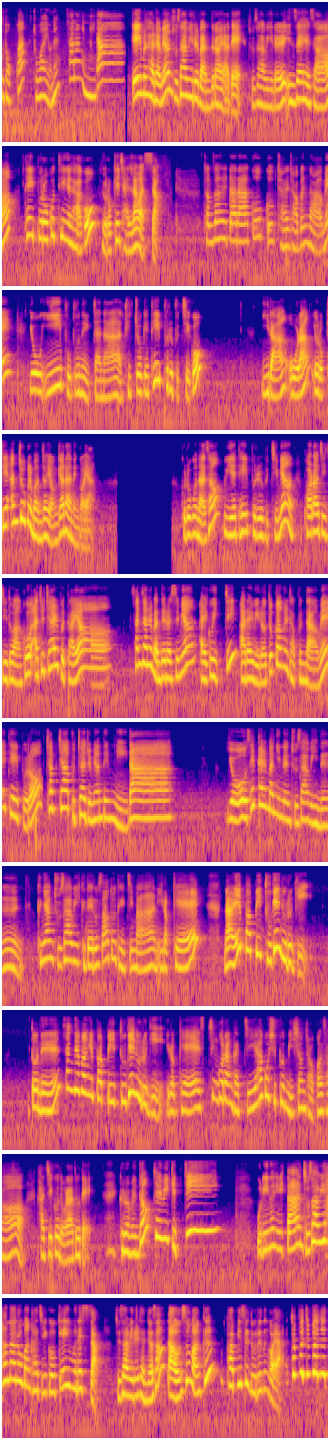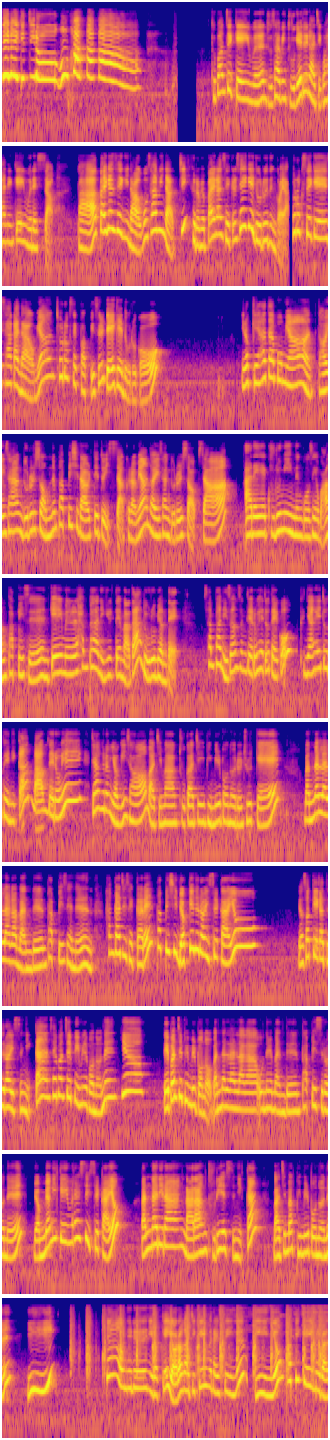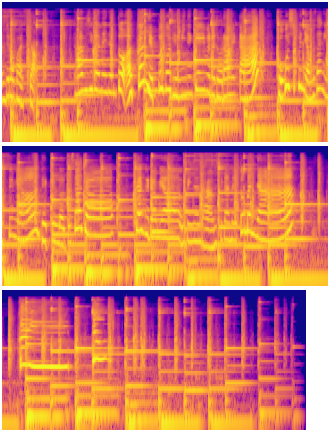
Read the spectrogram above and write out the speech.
구독과 좋아요는 사랑입니다. 게임을 하려면 주사위를 만들어야 돼. 주사위를 인쇄해서 테이프로 코팅을 하고 이렇게 잘라왔어. 점선을 따라 꾹꾹 잘 잡은 다음에 요 이 부분을 있잖아. 뒤쪽에 테이프를 붙이고 이랑 오랑 이렇게 안쪽을 먼저 연결하는 거야. 그러고 나서 위에 테이프를 붙이면 벌어지지도 않고 아주 잘 붙어요. 상자를 만들었으면 알고 있지? 아래 위로 뚜껑을 덮은 다음에 테이프로 찹찹 붙여주면 됩니다. 요 색깔만 있는 주사위는 그냥 주사위 그대로 써도 되지만 이렇게 나의 팝비 두개 누르기 또는 상대방의 팝비 두 개 누르기 이렇게 친구랑 같이 하고 싶은 미션 적어서 가지고 놀아도 돼. 그러면 더 재밌겠지? 우리는 일단 주사위 하나로만 가지고 게임을 했어. 주사위를 던져서 나온 수만큼 팝빛을 누르는 거야. 첫 번째 판은! 우하하하! 두 번째 게임은 주사위 두 개를 가지고 하는 게임을 했어. 봐, 빨간색이 나오고 3이 나왔지? 그러면 빨간색을 3개 누르는 거야. 초록색에 4가 나오면 초록색 팥빛을 4개 누르고 이렇게 하다 보면 더 이상 누를 수 없는 팥빛이 나올 때도 있어. 그러면 더 이상 누를 수 없어. 아래에 구름이 있는 곳의 왕 팥빛은 게임을 한 판 이길 때마다 누르면 돼. 3판 2선승제로 해도 되고 그냥 해도 되니까 마음대로 해. 자 그럼 여기서 마지막 두 가지 비밀번호를 줄게. 만날랄라가 만든 팥빛에는 한 가지 색깔의 팥빛이 몇 개 들어있을까요? 여섯 개가 들어있으니까 세 번째 비밀번호는 6. 네 번째 비밀번호 만날랄라가 오늘 만든 팥빛으로는 몇 명이 게임을 할 수 있을까요? 만날이랑 나랑 둘이 했으니까 마지막 비밀번호는 2. 자 오늘은 이렇게 여러 가지 게임을 할 수 있는 2인용 파티 게임을 만들어 봤어. 다음 시간에는 또 어떤 예쁘고 재밌는 게임으로 돌아올까? 보고 싶은 영상 있으면 댓글로도 써줘.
